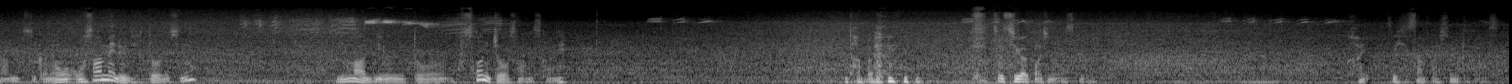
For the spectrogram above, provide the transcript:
なんですかね収める人ですね。今で言うと村長さんですかね。多分。ちょっと違うかもしれないですけど。はい。是非参加してみてください。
